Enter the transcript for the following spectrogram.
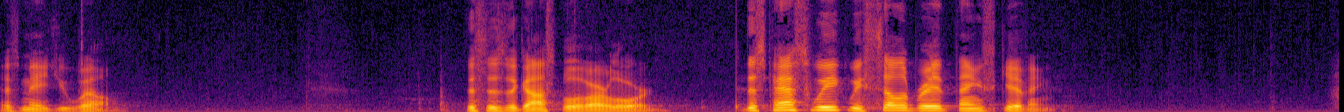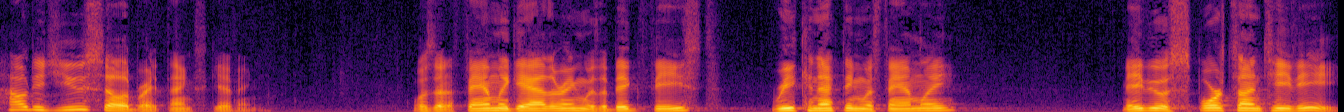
has made you well. This is the gospel of our Lord. This past week we celebrated Thanksgiving. How did you celebrate Thanksgiving? Was it a family gathering with a big feast? Reconnecting with family? Maybe it was sports on TV.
